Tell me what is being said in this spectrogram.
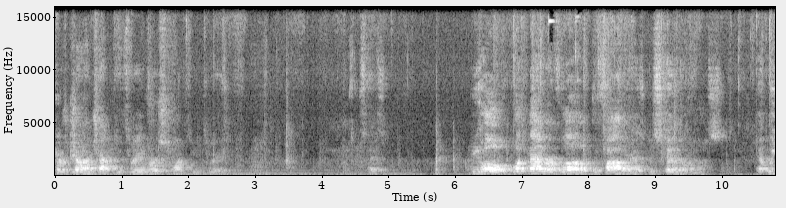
First John chapter 3, verse 1 through 3. It says, Behold, what manner of love the Father has bestowed on us, that we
